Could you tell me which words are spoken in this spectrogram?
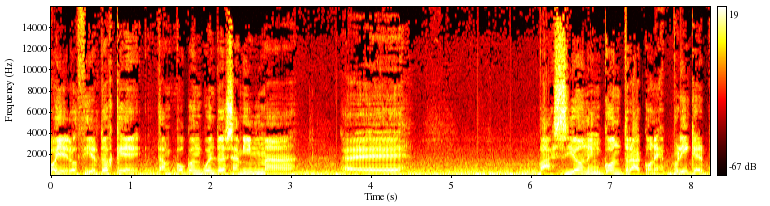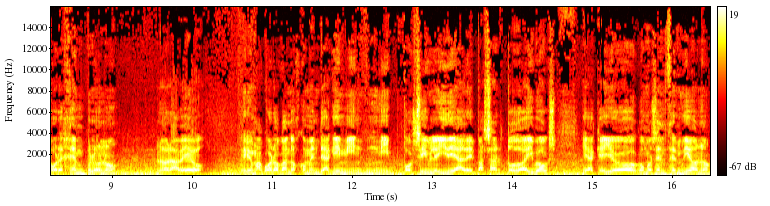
oye, lo cierto es que tampoco encuentro esa misma eh, pasión en contra con Spreaker, por ejemplo, ¿no? No la veo. Yo me acuerdo cuando os comenté aquí mi, posible idea de pasar todo a iVoox y aquello cómo se encendió, ¿no?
